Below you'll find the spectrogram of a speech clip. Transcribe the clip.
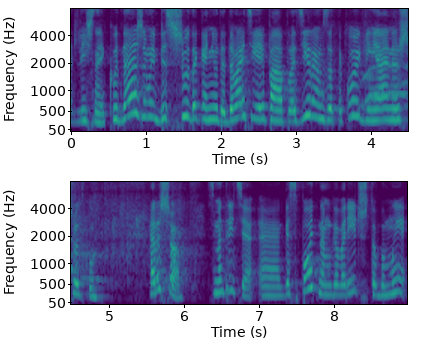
Отлично. Куда же мы без шуток, Анюта? Давайте ей поаплодируем за такую гениальную шутку. Хорошо. Смотрите, э, Господь нам говорит, чтобы мы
